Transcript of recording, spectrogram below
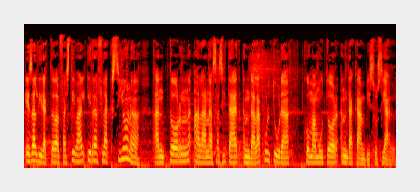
és el director del festival i reflexiona entorn a la necessitat de la cultura com a motor de canvi social.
